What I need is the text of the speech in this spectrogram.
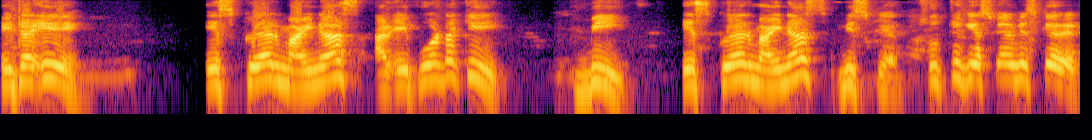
এটা এ স্কোয়ার মাইনাস আর এই পুরোটা কি? B square minus b square সূত্র কি স্কোয়ার বি স্কোয়ারের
